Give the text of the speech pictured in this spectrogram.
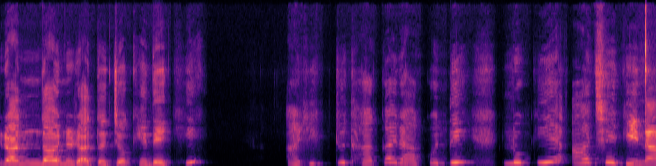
ক্রন্দনরত চোখে দেখি আরেকটু থাকার আকতি লুকিয়ে আছে কিনা।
